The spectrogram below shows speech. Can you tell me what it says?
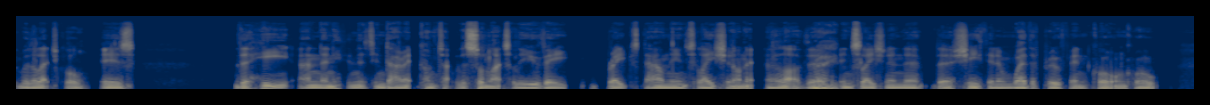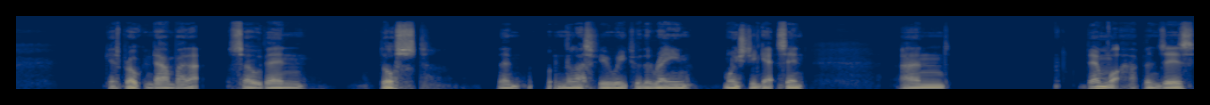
with electrical is the heat and anything that's in direct contact with the sunlight, so the UV breaks down the insulation on it, and a lot of the Right. insulation and the the sheathing and weatherproofing, quote unquote, gets broken down by that. So then dust, then in the last few weeks with the rain, moisture gets in, and then what happens is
